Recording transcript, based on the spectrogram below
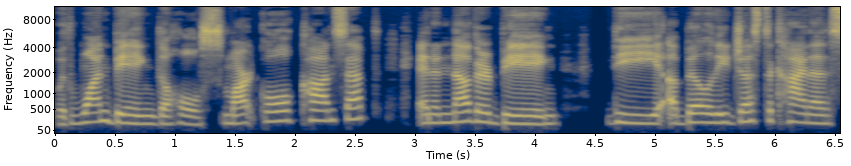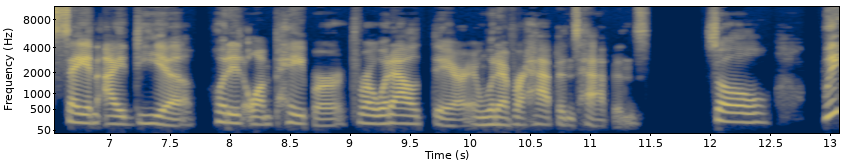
with one being the whole SMART goal concept, and another being the ability just to kind of say an idea, put it on paper, throw it out there, and whatever happens, happens. So we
